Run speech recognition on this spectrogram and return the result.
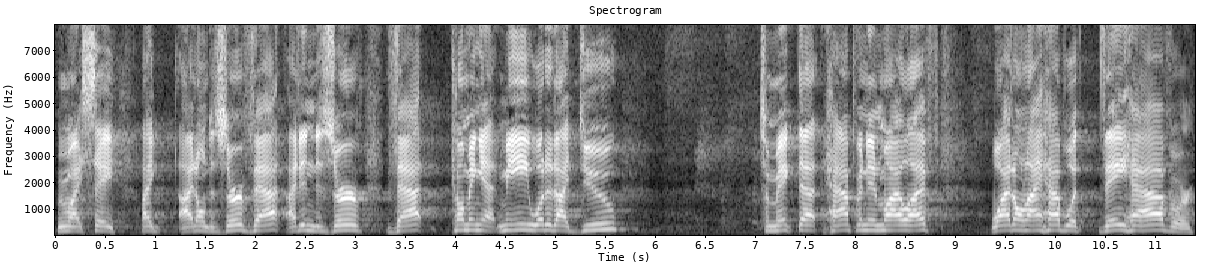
We might say, I, I don't deserve that. I didn't deserve that coming at me. What did I do to make that happen in my life? Why don't I have what they have? Or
